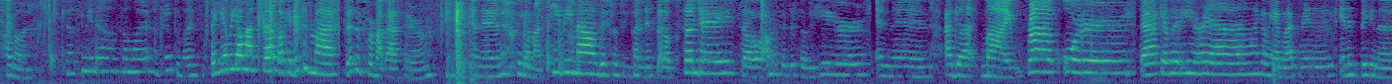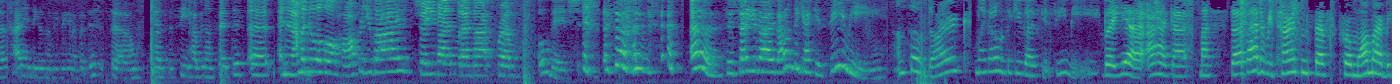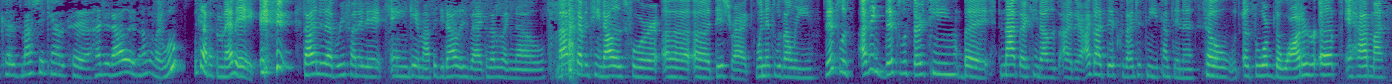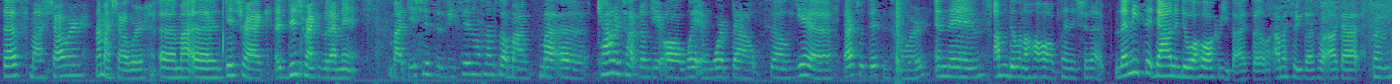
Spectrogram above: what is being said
Hold on. Can you see me now somewhat? I turned the lights. But yeah, we got my stuff. Okay, this is my this is for my bathroom. And then we got my TV mount. They're supposed to be putting this up Sunday. So I'm gonna set this over here. And then I got my rug ordered that I can put in here now. I got me a black rug and it's big enough. I didn't think it was gonna be big enough, but this is so you have to see how we're gonna set this up. And then I'm gonna do a little haul for you guys. Show you guys what I got from Oh bitch. so uh, to show you guys, I don't think y'all can see me. I'm so dark. I'm like, I don't think you guys can see me. But yeah, I had got my stuff. I had to return some stuff from Walmart because my shit came to a hundred dollars and I was like, whoop, we gotta put some of that back. so I ended up refunding it and getting my fifty dollars back because I was like, no, not seventeen dollars for a, a dish rack when this was only this was I think this was thirteen, but not thirteen dollars either. I got this because I just need something to so absorb the water up and have my stuff, my shower, not my shower, uh, my uh dish rack. A dish rack is what I meant my dishes to be sitting on something so my my uh countertop don't get all wet and warped out so yeah that's what this is for and then i'm doing a haul putting this shit up let me sit down and do a haul for you guys though i'm gonna show you guys what i got from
